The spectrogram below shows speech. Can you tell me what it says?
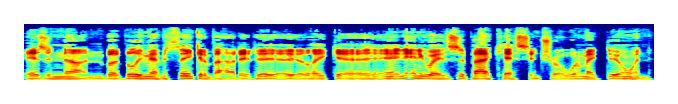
as a nun. But believe me, I've been thinking about it. Uh, like, uh, anyway, this is a podcast intro. What am I doing?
